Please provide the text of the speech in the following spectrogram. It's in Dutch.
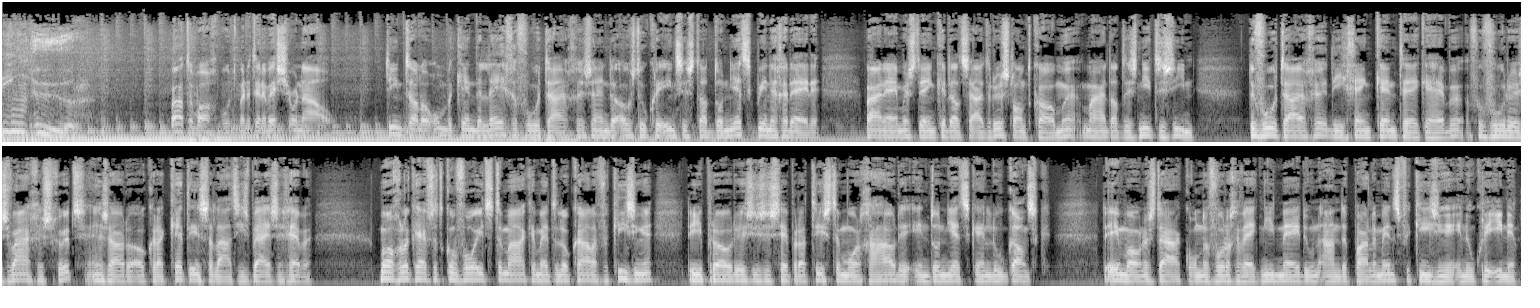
10 uur. Waterwalgemoed met het NWS-journaal. Tientallen onbekende legervoertuigen zijn de Oost-Oekraïnse stad Donetsk binnengereden. Waarnemers denken dat ze uit Rusland komen, maar dat is niet te zien. De voertuigen, die geen kenteken hebben, vervoeren zwaar geschut... en zouden ook raketinstallaties bij zich hebben. Mogelijk heeft het konvooi iets te maken met de lokale verkiezingen... die pro-Russische separatisten morgen houden in Donetsk en Lugansk. De inwoners daar konden vorige week niet meedoen aan de parlementsverkiezingen in Oekraïne.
